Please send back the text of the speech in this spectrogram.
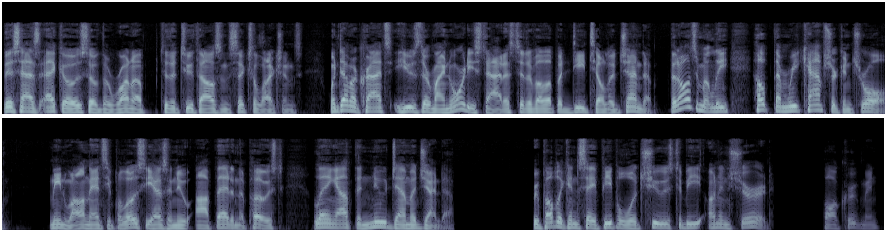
This has echoes of the run up to the 2006 elections, when Democrats used their minority status to develop a detailed agenda that ultimately helped them recapture control. Meanwhile, Nancy Pelosi has a new op ed in the Post laying out the new Dem agenda. Republicans say people will choose to be uninsured. Paul Krugman,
